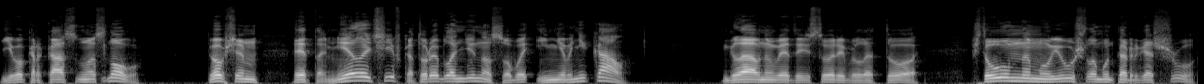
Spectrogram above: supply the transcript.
и его каркасную основу. В общем, это мелочи, в которые блондин особо и не вникал. Главным в этой истории было то, что умному и ушлому торгашу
